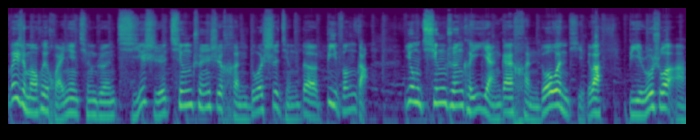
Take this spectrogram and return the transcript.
为什么会怀念青春？其实青春是很多事情的避风港，用青春可以掩盖很多问题，对吧？比如说啊，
